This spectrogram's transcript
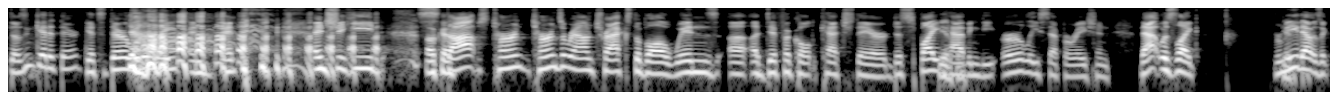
doesn't get it there, gets it there a little late, and and, and Shaheed okay. stops, turn turns around, tracks the ball, wins a, a difficult catch there, despite Beautiful. having the early separation. That was like for me, that was like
